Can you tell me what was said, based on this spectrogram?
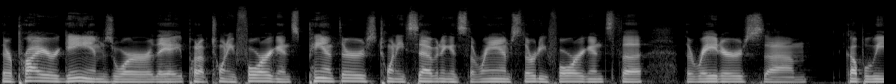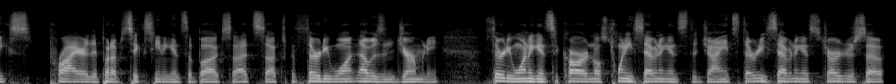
their prior games were they put up 24 against Panthers, 27 against the Rams, 34 against the the Raiders. Um, a couple weeks prior, they put up 16 against the Bucs, so that sucks. But 31 that was in Germany, 31 against the Cardinals, 27 against the Giants, 37 against the Chargers. So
